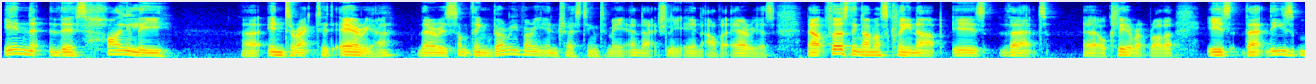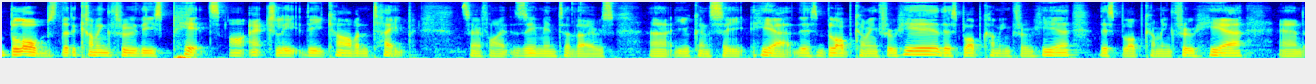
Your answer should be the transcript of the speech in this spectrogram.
in this highly uh, interacted area there is something very very interesting to me and actually in other areas. Now first thing I must clean up is that uh, or clear up rather, is that these blobs that are coming through these pits are actually the carbon tape. So if I zoom into those, uh, you can see here this blob coming through here, this blob coming through here, this blob coming through here, and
